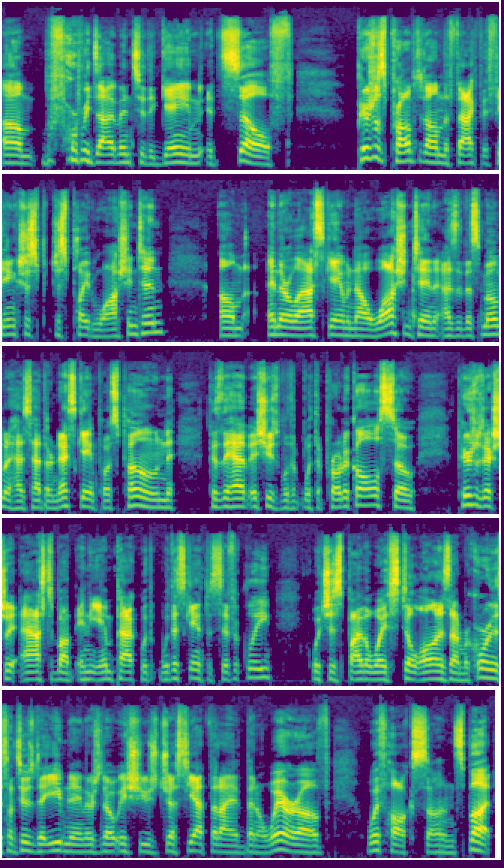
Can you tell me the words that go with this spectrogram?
Um, before we dive into the game itself, Pierce was prompted on the fact that Phoenix just, just played Washington um, in their last game, and now Washington, as of this moment, has had their next game postponed because they have issues with with the protocol. So Pierce was actually asked about any impact with, with this game specifically, which is, by the way, still on as I'm recording this on Tuesday evening. There's no issues just yet that I have been aware of with Hawks Suns, but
